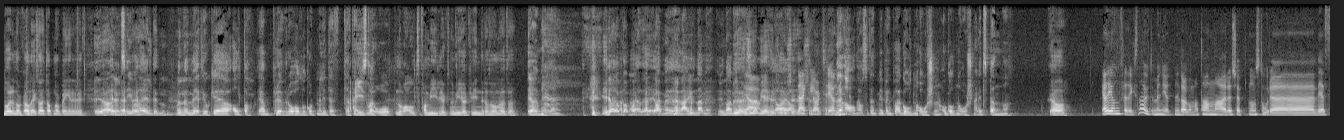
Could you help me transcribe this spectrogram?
nå er det nok, Alex? Har jeg tapt nok penger? Eller? Ja, Hun sier jo det hele tiden, men hun vet jo ikke alt. da. Jeg prøver å holde kortene litt tett, tett Nei, hun er åpen om alt. Familieøkonomi og kvinner og sånn, vet du. Ja, jeg må det. Ja, ja, da må jeg det. Ja, men nei, hun er med. Hun er Men hun er med. Hun, Ja, ja. Det er klart Men en annen jeg har også tjent mye penger på, er Golden Ocean. Og Golden Ocean er litt spennende. Ja, Ja, Jon Fredriksen er ute med nyheten i dag om at han har kjøpt noen store WC,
